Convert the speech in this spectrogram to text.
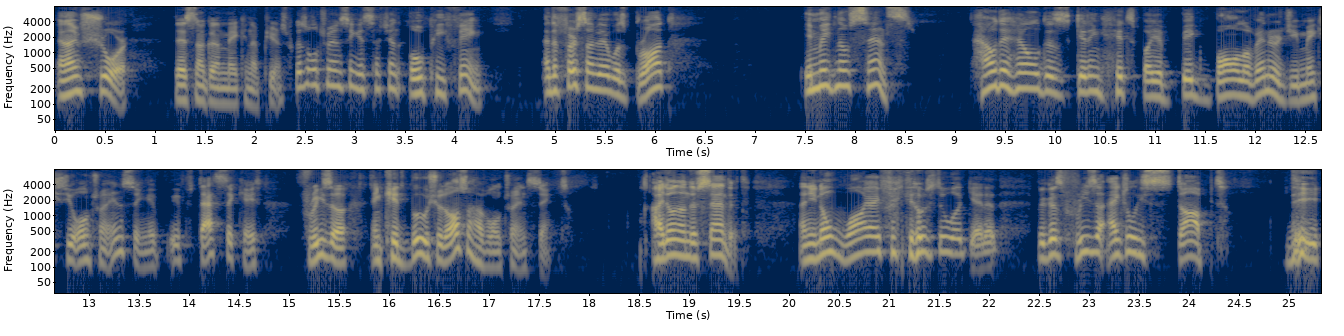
And I'm sure that it's not going to make an appearance because Ultra Instinct is such an OP thing. And the first time it was brought, it made no sense. How the hell does getting hit by a big ball of energy makes you Ultra Instinct? If, if that's the case, Frieza and Kid Buu should also have Ultra Instinct. I don't understand it. And you know why I think those two will get it? Because Frieza actually stopped the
